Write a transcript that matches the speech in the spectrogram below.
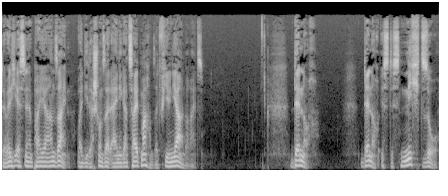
da werde ich erst in ein paar Jahren sein, weil die das schon seit einiger Zeit machen, seit vielen Jahren bereits. Dennoch, dennoch ist es nicht so,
